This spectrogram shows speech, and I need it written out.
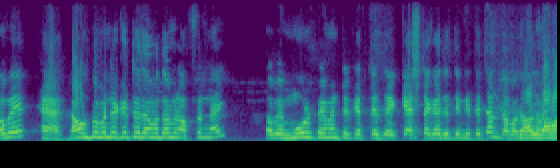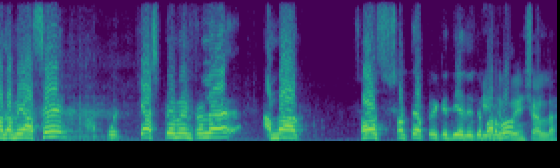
তবে হ্যাঁ ডাউন পেমেন্টের ক্ষেত্রে দামাদামির অপশন নাই। তবে মূল পেমেন্টের ক্ষেত্রে যে ক্যাশ টাকা যদি নিতে চান তাহলে দামাদামি আছে। ক্যাশ পেমেন্ট হলে আমরা সহজ শর্তে আপনাকে দিয়ে দিতে পারব। ইনশাল্লাহ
